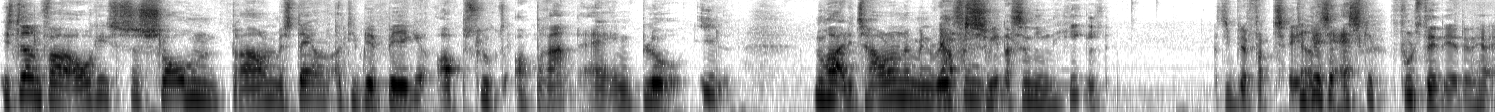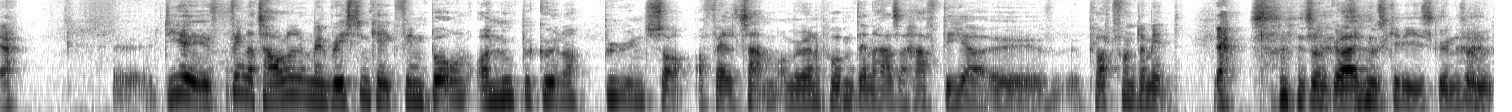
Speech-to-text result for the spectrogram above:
I stedet for at overgive så slår hun dragen med staven, og de bliver begge opslugt og brændt af en blå ild. Nu har de tavlerne, men Racing... Ja, forsvinder sådan en helt... Altså, de bliver fortæret. De bliver til aske. Fuldstændig af den her, ja. Øh, de øh, finder tavlerne, men Racing kan ikke finde bogen, og nu begynder byen så at falde sammen, og mørerne på dem, den har altså haft det her øh, plotfundament, ja. som gør, at nu skal de skynde sig ud.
